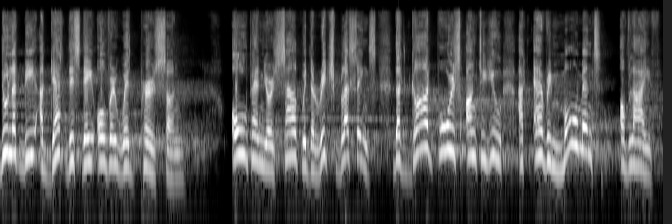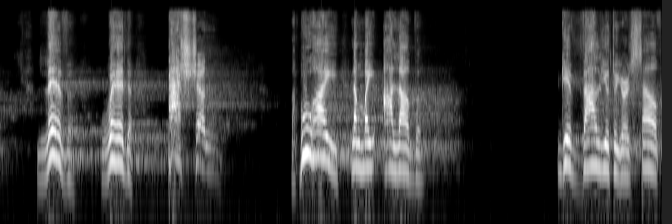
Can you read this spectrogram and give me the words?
Do not be a get this day over with person. Open yourself with the rich blessings that God pours onto you at every moment of life. Live with passion. Mabuhay ng may alab. Give value to yourself.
